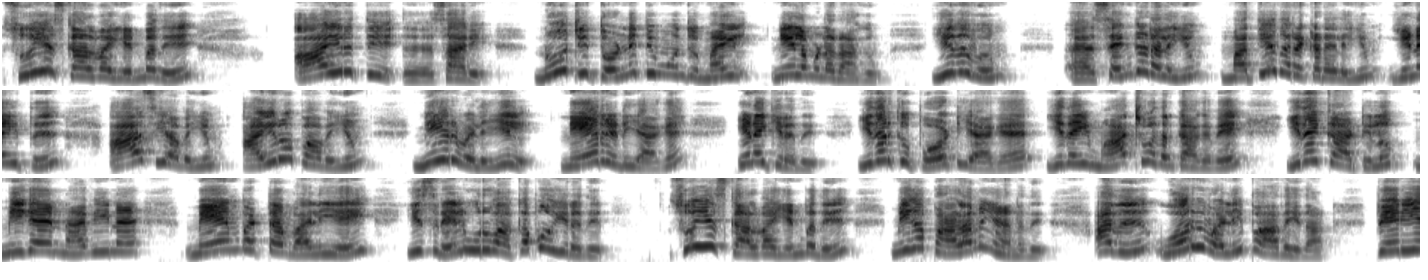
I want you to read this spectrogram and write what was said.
சூயஸ் கால்வாய் என்பது ஆயிரத்தி சாரி நூற்றி தொண்ணூற்றி மூன்று மைல் நீளமுள்ளதாகும். இதுவும் செங்கடலையும் மத்திய தரைக்கடலையும் இணைத்து ஆசியாவையும் ஐரோப்பாவையும் நீர்வழியில் நேரடியாக இணைக்கிறது. இதற்கு போட்டியாக இதை மாற்றுவதற்காகவே இதை காட்டிலும் மிக நவீன மேம்பட்ட வழியை இஸ்ரேல் உருவாக்கப் போகிறது. சூயஸ் கால்வாய் என்பது மிக பழமையானது. அது ஒரு வழி பாதை தான் பெரிய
